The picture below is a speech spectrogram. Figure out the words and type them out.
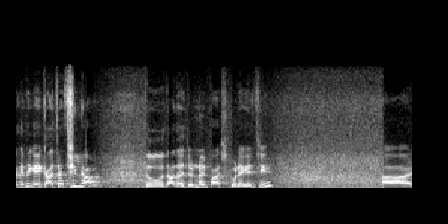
আগে থেকেই কাঁচা ছিলাম, তো দাদার জন্যই পাস করে গেছি। আর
